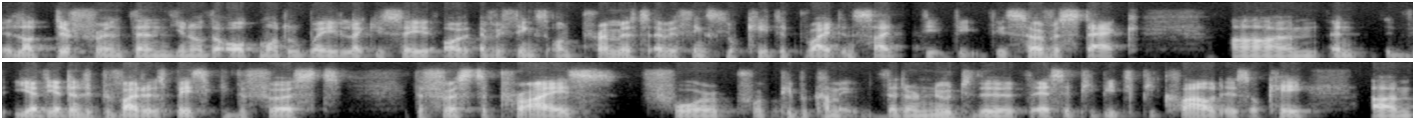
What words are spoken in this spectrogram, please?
a lot different than you know the old model way, like you say, everything's on premise, everything's located right inside the the, the server stack. Um, and yeah, the identity provider is basically the first the first surprise for for people coming that are new to the the SAP BTP cloud is okay. Um,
